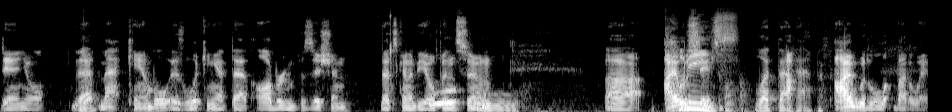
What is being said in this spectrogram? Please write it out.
Daniel, that Yep. Matt Campbell is looking at that Auburn position that's going to be open soon. Ooh, Uh, Iowa State's, please let that happen. I would, lo- by the way,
